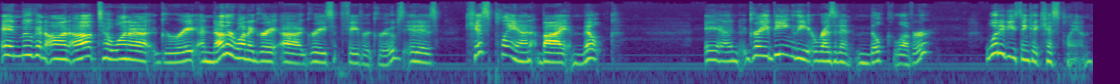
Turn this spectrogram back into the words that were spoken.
And moving on up to one of great another one of great uh Gray's favorite groups. It is Kiss Plan by Milk. And Gray being the resident milk lover, what did you think of Kiss Plan?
